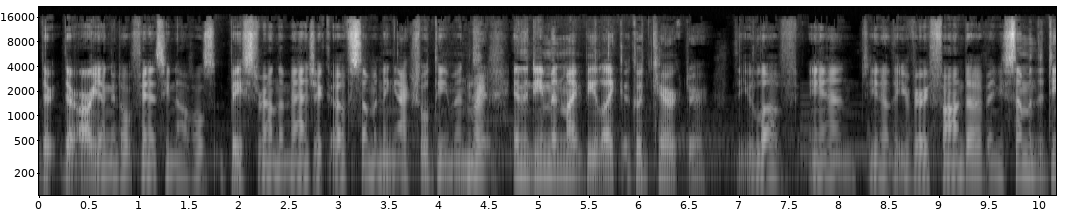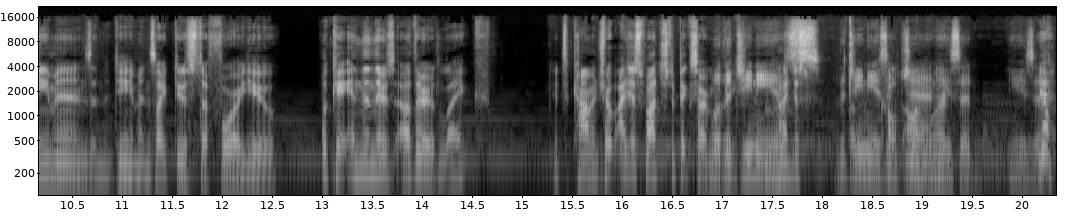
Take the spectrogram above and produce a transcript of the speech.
there there are young adult fantasy novels based around the magic of summoning actual demons. Right. And the demon might be like a good character that you love and you know that you're very fond of and you summon the demons and the demons like do stuff for you. Okay, and then there's other like it's a common trope. I just watched a Pixar movie. Well, the genie I is just the genie is a called djinn. Onward. He's a he's a Yeah.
